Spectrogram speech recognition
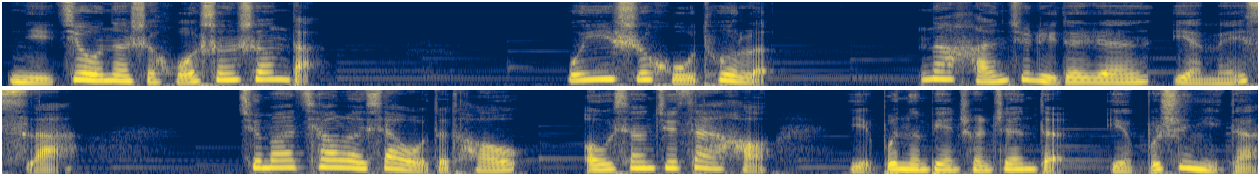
你舅那是活生生的。”我一时糊涂了，那韩剧里的人也没死啊。舅妈敲了下我的头。偶像剧再好，也不能变成真的，也不是你的，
